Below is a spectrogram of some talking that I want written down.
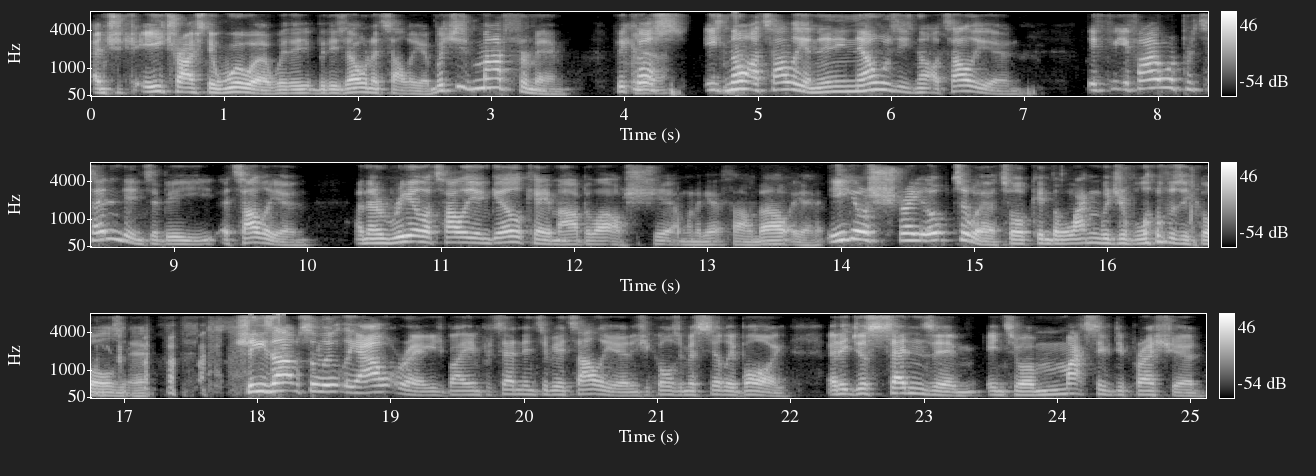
and she, he tries to woo her with his, with his own Italian, which is mad from him because he's not Italian and he knows he's not Italian. If if I were pretending to be Italian and then a real Italian girl came out, I'd be like, oh shit, I'm gonna get found out here. He goes straight up to her, talking the language of love as he calls it. She's absolutely outraged by him pretending to be Italian, and she calls him a silly boy, and it just sends him into a massive depression.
